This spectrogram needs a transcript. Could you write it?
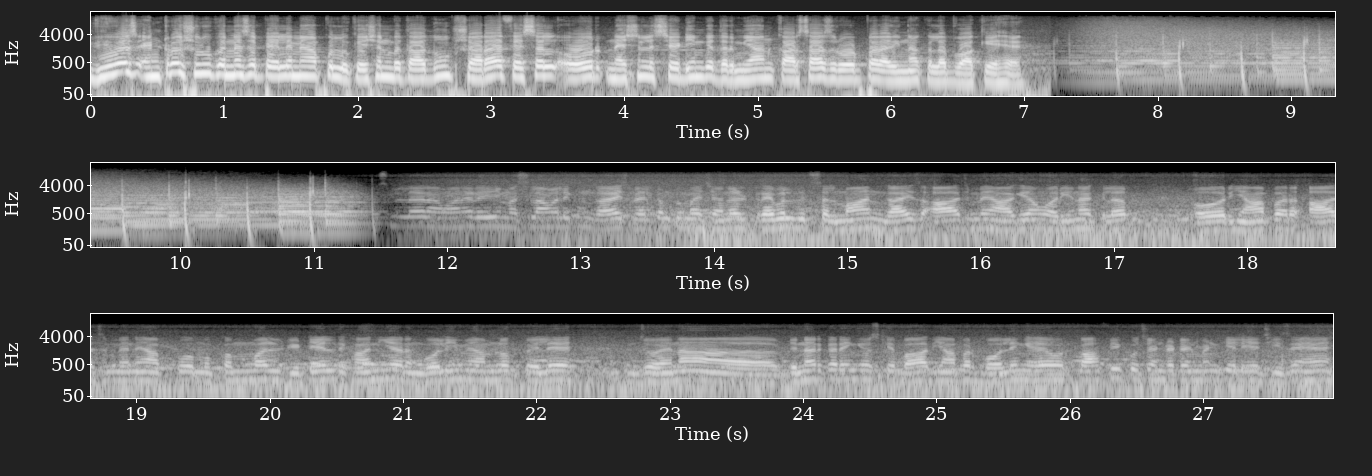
व्यूअर्स इंट्रो शुरू करने से पहले मैं आपको लोकेशन बता दूँ। शारा फैसल और नेशनल स्टेडियम के दरमियान कारसाज रोड पर अरीना क्लब वाक़ है। Guys, welcome to my channel travel with Salman. Guys, आज मैं आ गया हूँ अरीना क्लब और यहाँ पर आज मैंने आपको मुकम्मल डिटेल दिखानी है। रंगोली में हम लोग पहले जो है ना डिनर करेंगे, उसके बाद यहाँ पर बॉलिंग है और काफ़ी कुछ एंटरटेनमेंट के लिए चीज़ें हैं।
